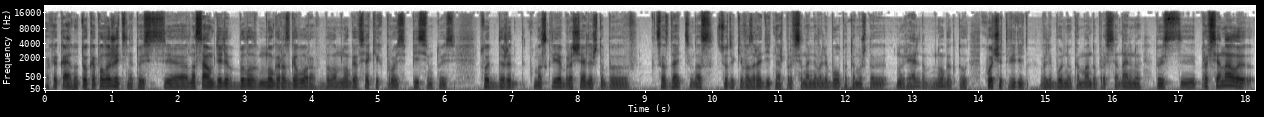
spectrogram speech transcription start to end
А какая? Ну только положительно. То есть э, на самом деле было много разговоров, было много всяких просьб, писем, то есть вплоть даже к Москве обращали, чтобы создать у нас все-таки возродить наш профессиональный волейбол, потому что ну реально много кто хочет видеть волейбольную команду профессиональную. То есть э, профессионалы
